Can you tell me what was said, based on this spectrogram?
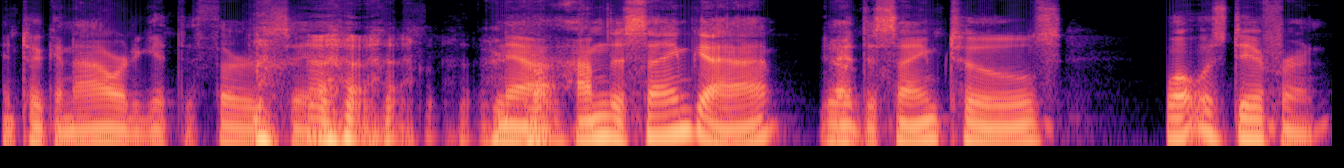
and took an hour to get the third set. now, I'm the same guy, yep. had the same tools. What was different?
